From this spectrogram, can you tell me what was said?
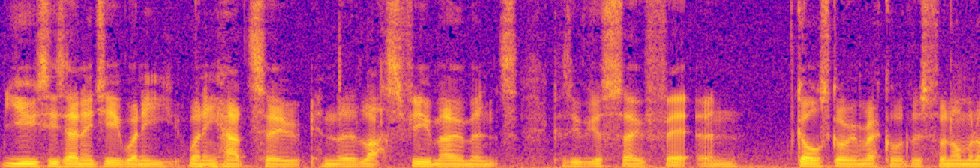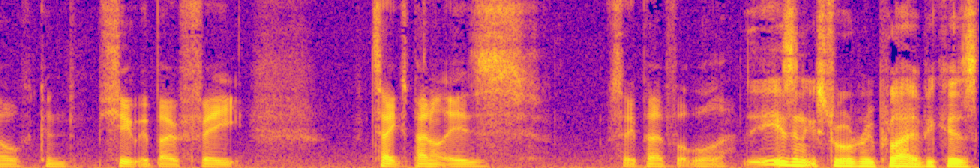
use his energy when he when he had to in the last few moments because he was just so fit and goal scoring record was phenomenal. Can shoot with both feet, takes penalties. Superb footballer. He is an extraordinary player because,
